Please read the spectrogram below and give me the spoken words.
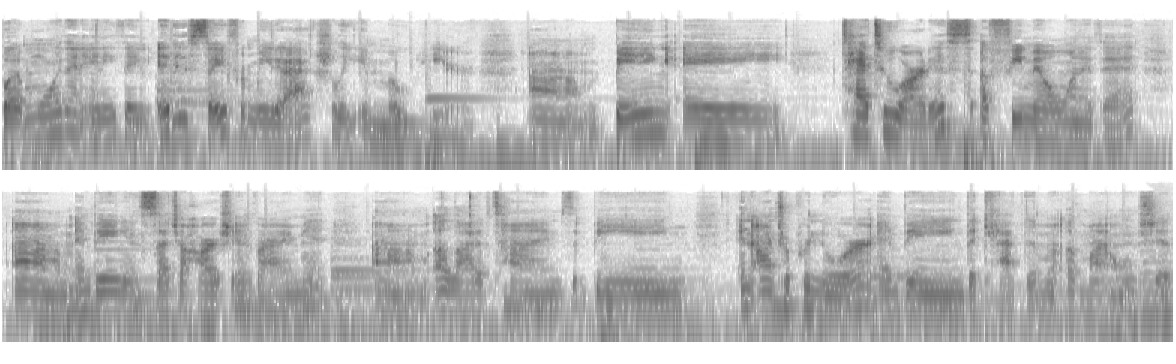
but more than anything, it is safe for me to actually emote here. Um, being a tattoo artist, a female one at that. Um, and being in such a harsh environment, um, a lot of times being an entrepreneur and being the captain of my own ship.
